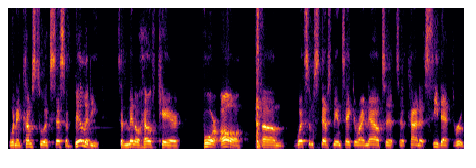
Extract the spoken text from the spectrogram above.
when it comes to accessibility to mental health care for all, um, what's some steps being taken right now to, to kind of see that through?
